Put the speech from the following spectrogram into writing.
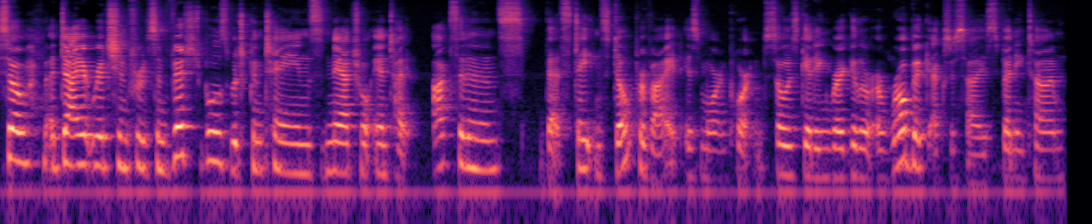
So, a diet rich in fruits and vegetables, which contains natural antioxidants that statins don't provide, is more important. So is getting regular aerobic exercise, spending time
